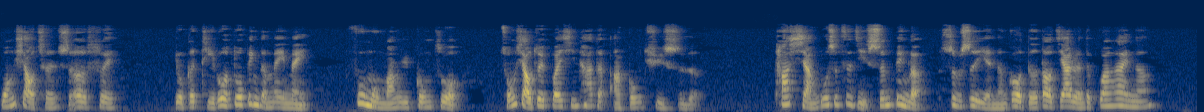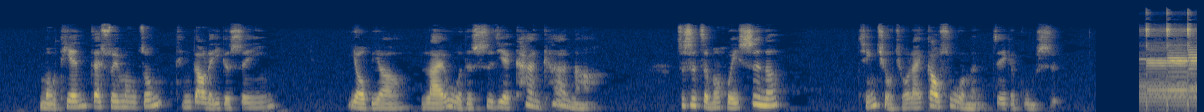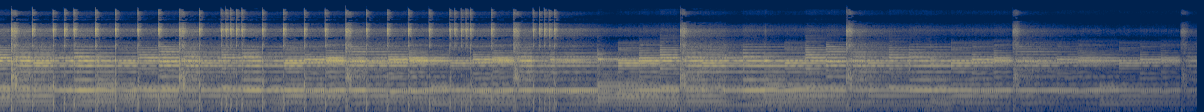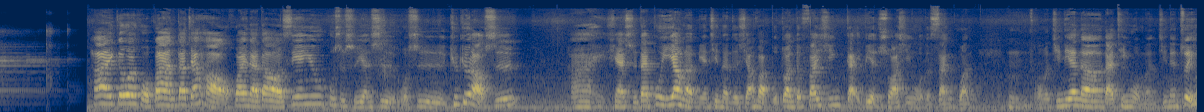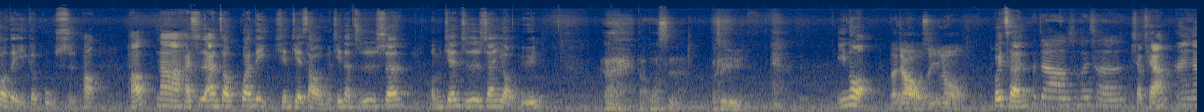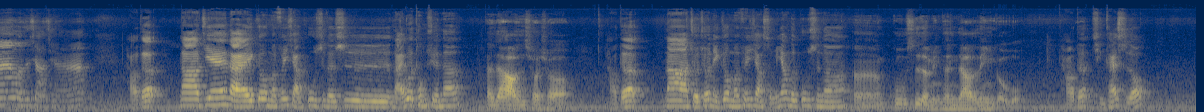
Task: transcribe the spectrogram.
王小晨十二岁，有个体弱多病的妹妹，父母忙于工作，从小最关心他的阿公去世了。他想，若是自己生病了，是不是也能够得到家人的关爱呢？某天在睡梦中听到了一个声音：“要不要来我的世界看看啊？”这是怎么回事呢？请球球来告诉我们这个故事。嗨，各位伙伴，大家好，欢迎来到 CNU 故事实验室，我是 QQ 老师。唉，现在时代不一样了，年轻人的想法不断的翻新改变，刷新我的三观。嗯，我们今天呢，来听我们今天最后的一个故事。啊，好，那还是按照惯例，先介绍我们今天的值日生。我们今天值日生有云。唉，打 boss 了，我是云。一诺。大家好，我是一诺。灰尘。大家好，我是灰尘。小强。安安，我是小强。好的，那今天来跟我们分享故事的是哪一位同学呢？大家好，我是球球。好的，那球球，你跟我们分享什么样的故事呢？嗯，故事的名称叫《另一个我》。好的，请开始哦。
